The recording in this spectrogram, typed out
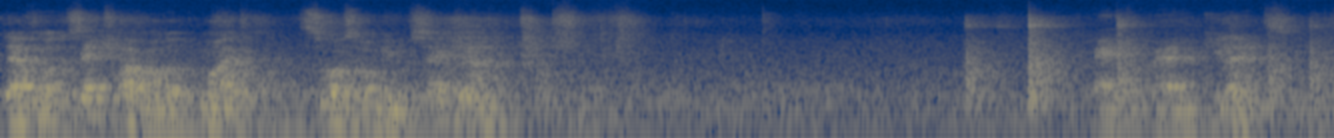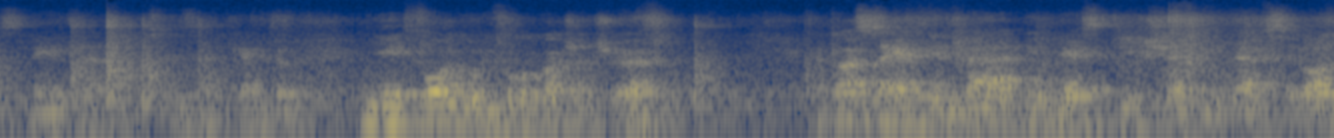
Levonod az egyharmadot, majd szorzol mínusz egyen. 1 per 9 x négyzet, 12. Ugye itt fordulni fog a kacsacsör. Hát azt szeretnéd belátni, hogy ezt kisebb, mint epsilon.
